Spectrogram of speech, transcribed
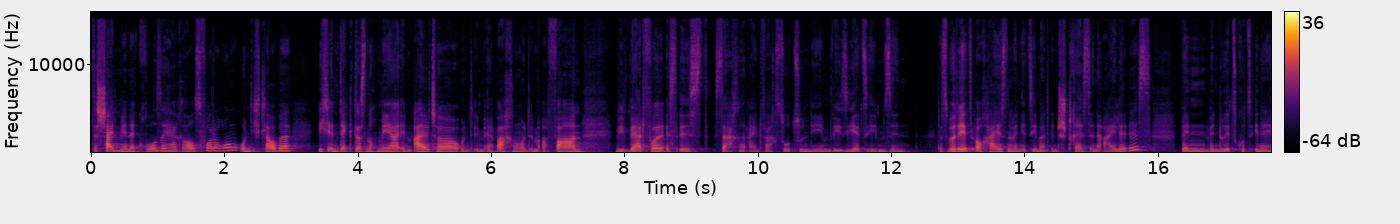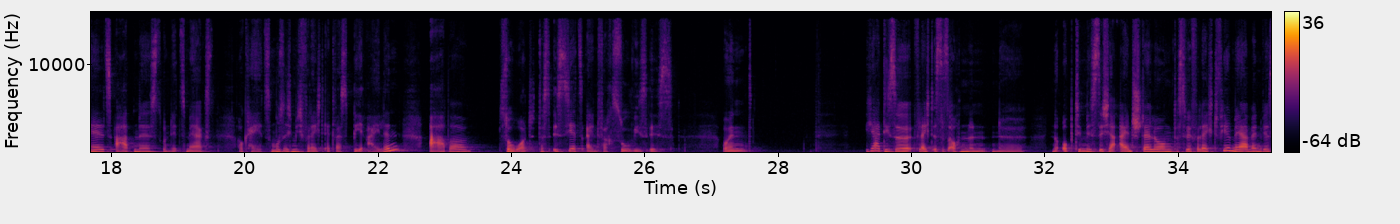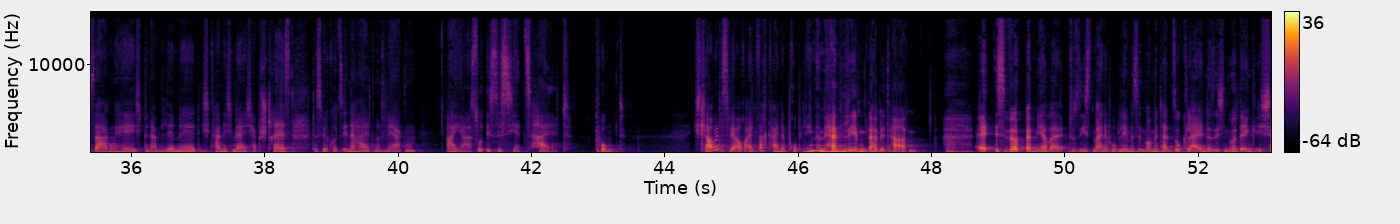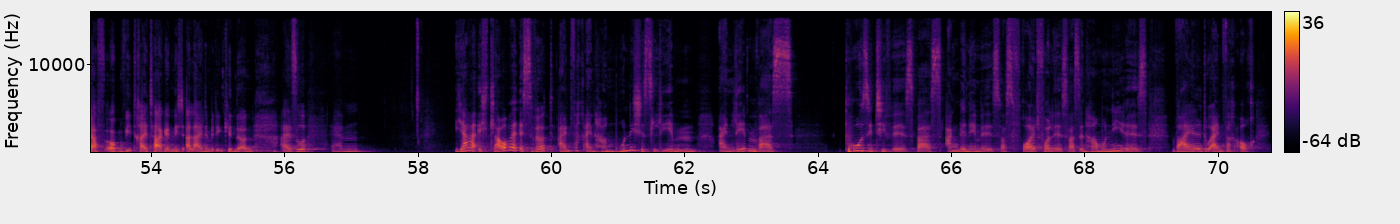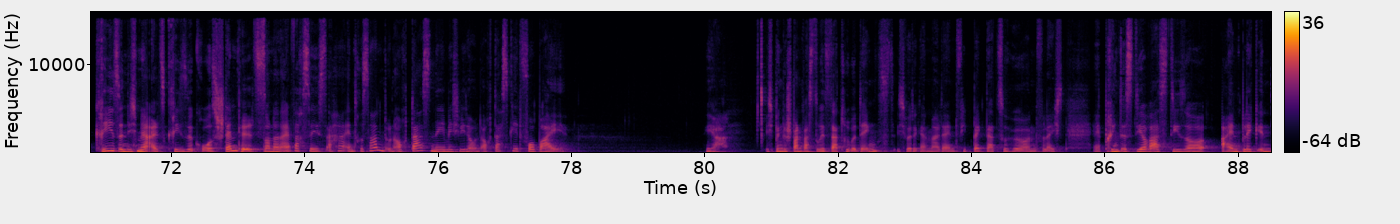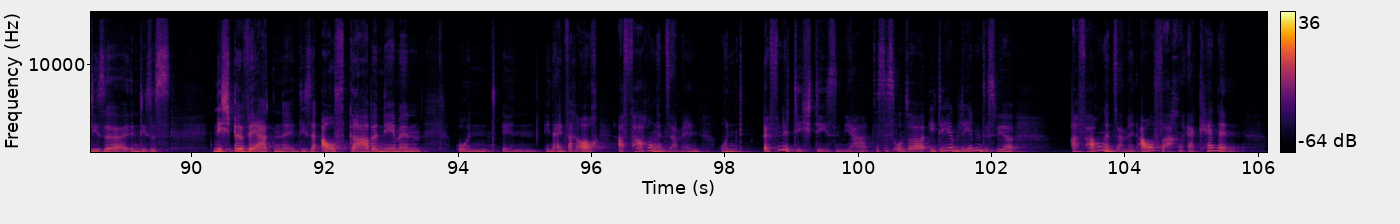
das scheint mir eine große Herausforderung und ich glaube, ich entdecke das noch mehr im Alter und im Erwachen und im Erfahren, wie wertvoll es ist, Sachen einfach so zu nehmen, wie sie jetzt eben sind. Das würde jetzt auch heißen, wenn jetzt jemand in Stress, in Eile ist, wenn, wenn du jetzt kurz innehältst, atmest und jetzt merkst, okay, jetzt muss ich mich vielleicht etwas beeilen, aber so what? Das ist jetzt einfach so, wie es ist. Und ja, diese, vielleicht ist es auch eine, eine eine optimistische Einstellung, dass wir vielleicht viel mehr, wenn wir sagen, hey, ich bin am Limit, ich kann nicht mehr, ich habe Stress, dass wir kurz innehalten und merken, ah ja, so ist es jetzt halt. Punkt. Ich glaube, dass wir auch einfach keine Probleme mehr im Leben damit haben. Äh, es wirkt bei mir, weil du siehst, meine Probleme sind momentan so klein, dass ich nur denke, ich schaffe irgendwie drei Tage nicht alleine mit den Kindern. Also ähm, ja, ich glaube, es wird einfach ein harmonisches Leben, ein Leben, was positiv ist, was angenehm ist, was freudvoll ist, was in Harmonie ist, weil du einfach auch Krise nicht mehr als Krise groß stempelst, sondern einfach siehst, aha, interessant und auch das nehme ich wieder und auch das geht vorbei. Ja, ich bin gespannt, was du jetzt darüber denkst. Ich würde gerne mal dein Feedback dazu hören. Vielleicht äh, bringt es dir was, dieser Einblick in, diese, in dieses Nicht-Bewerten, in diese Aufgabe nehmen und in, in einfach auch Erfahrungen sammeln und öffne dich diesem, ja. Das ist unsere Idee im Leben, dass wir Erfahrungen sammeln, aufwachen, erkennen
